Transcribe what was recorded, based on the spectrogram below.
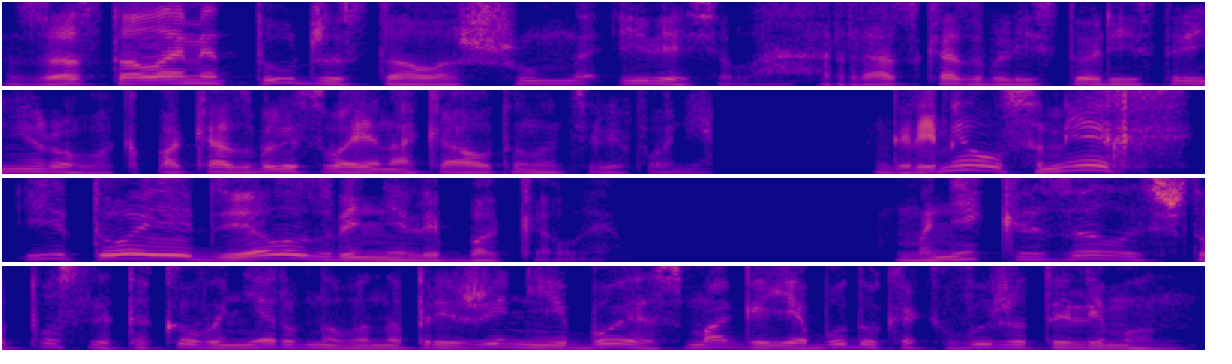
За столами тут же стало шумно и весело. Рассказывали истории из тренировок, показывали свои нокауты на телефоне. Гремел смех, и то и дело звенели бокалы. Мне казалось, что после такого нервного напряжения и боя с магой я буду как выжатый лимон.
